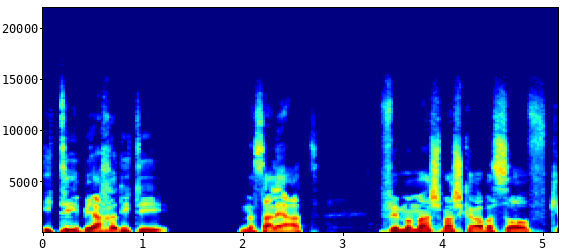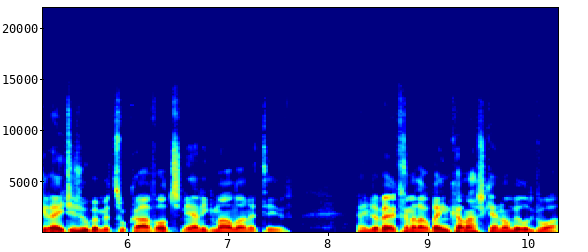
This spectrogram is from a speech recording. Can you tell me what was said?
איתי, ביחד איתי, נסע לאט, וממש מה שקרה בסוף, כי ראיתי שהוא במצוקה, ועוד שנייה נגמר לו הנתיב, אני מדבר איתכם על 40 קמ"ש, כן? לא מהירות גבוהה.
